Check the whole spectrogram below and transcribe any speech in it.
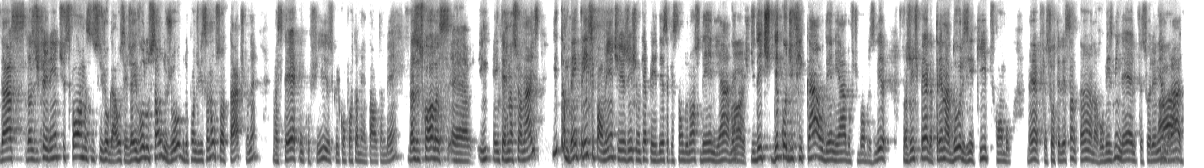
das, das diferentes formas de se jogar, ou seja, a evolução do jogo, do ponto de vista não só tático, né? mas técnico, físico e comportamental também, das escolas é, internacionais e também, principalmente, a gente não quer perder essa questão do nosso DNA, né? de decodificar o DNA do futebol brasileiro. Então, a gente pega treinadores e equipes como né, professor Tele Santana, Rubens Minelli, professor Enem ah, Andrade,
